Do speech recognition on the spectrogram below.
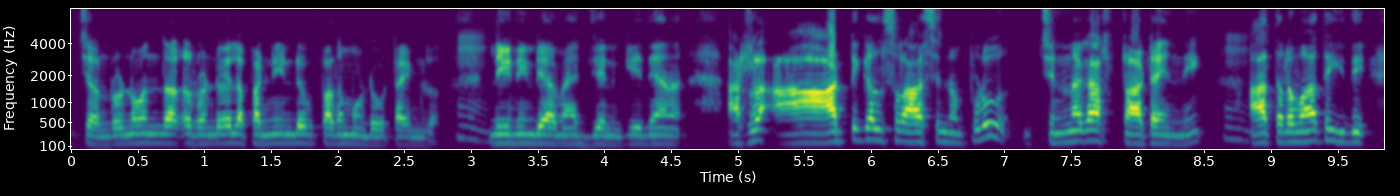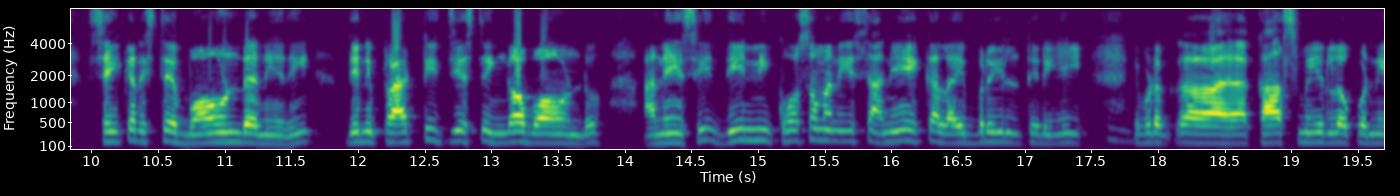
ఇచ్చాను రెండు వందల రెండు వేల పన్నెండు పదమూడు టైంలో. లీడ్ ఇండియా మ్యాగజైన్కి. అట్లా ఆ ఆర్టికల్స్ రాసినప్పుడు చిన్నగా స్టార్ట్ అయింది. ఆ తర్వాత ఇది సేకరిస్తే బాగుండు అనేది దీన్ని ప్రాక్టీస్ చేస్తే ఇంకా బాగుండు అనేసి దీన్ని కోసం అనేసి అనేక లైబ్రరీలు తిరిగి. ఇప్పుడు కాశ్మీర్లో కొన్ని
